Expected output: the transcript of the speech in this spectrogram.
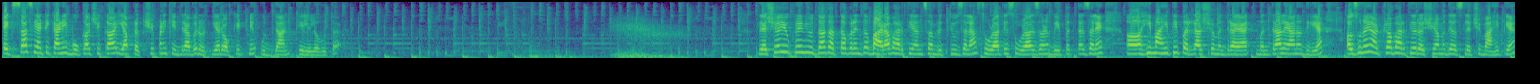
टेक्सास या ठिकाणी बोकाचिका या प्रक्षेपण केंद्रावरून या रॉकेटने उड्डाण केलेलं होतं. रशिया युक्रेन युद्धात आतापर्यंत बारा भारतीयांचा मृत्यू झाला. सोळा ते सोळा जण बेपत्ता झाले. ही माहिती परराष्ट्र मंत्रालयानं दिली आहे. अजूनही अठरा भारतीय रशियामध्ये असल्याची माहिती आहे.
